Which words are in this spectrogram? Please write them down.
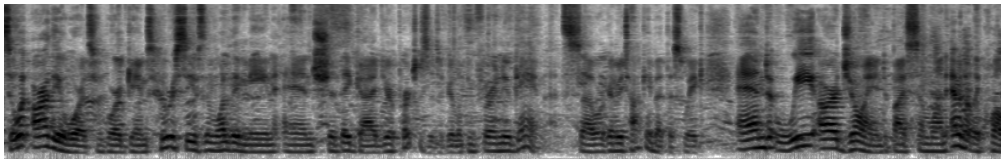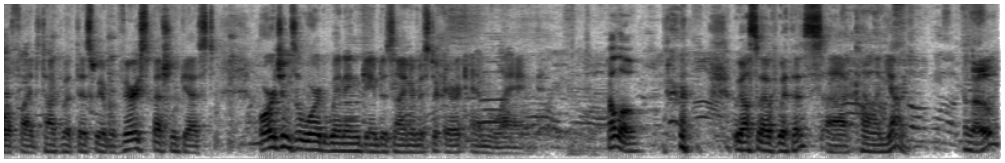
So, what are the awards for board games? Who receives them? What do they mean? And should they guide your purchases if you're looking for a new game? That's uh, what we're going to be talking about this week. And we are joined by someone eminently qualified to talk about this. We have a very special guest, Origins Award winning game designer, Mr. Eric M. Lang. Hello. we also have with us uh, Colin Young. Hello.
